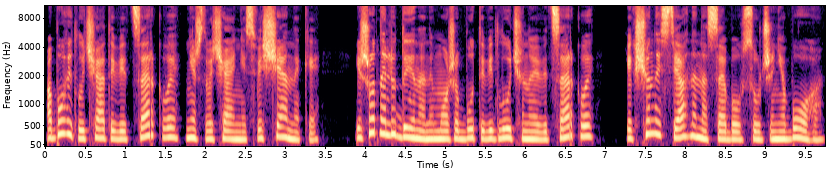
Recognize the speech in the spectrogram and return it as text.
або відлучати від церкви, ніж звичайні священники, і жодна людина не може бути відлученою від церкви, якщо не стягне на себе осудження Бога.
